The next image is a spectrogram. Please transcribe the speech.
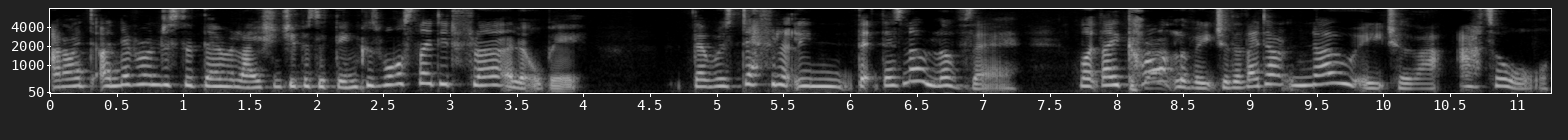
and I, I never understood their relationship as a thing because whilst they did flirt a little bit, there was definitely there's no love there. Like they can't love each other. They don't know each other at all.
